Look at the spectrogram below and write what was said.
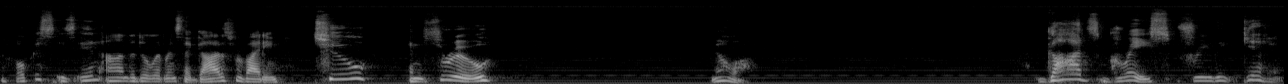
The focus is in on the deliverance that God is providing to and through Noah. God's grace freely given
